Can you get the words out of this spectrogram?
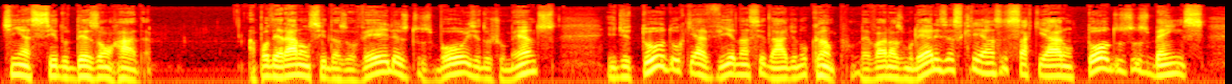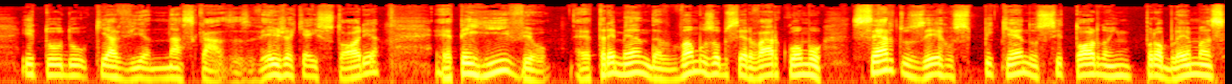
tinha sido desonrada. Apoderaram-se das ovelhas, dos bois e dos jumentos e de tudo o que havia na cidade no campo. Levaram as mulheres e as crianças, saquearam todos os bens e tudo o que havia nas casas. Veja que a história é terrível é tremenda. Vamos observar como certos erros pequenos se tornam em problemas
